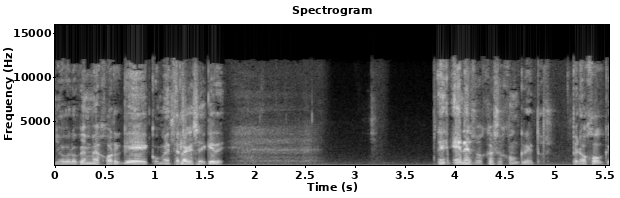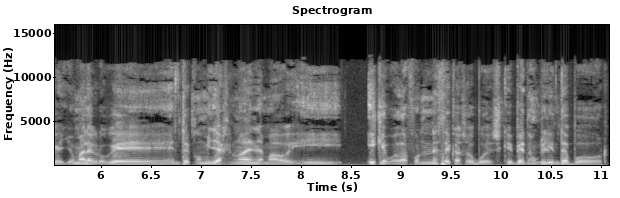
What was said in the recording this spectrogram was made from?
yo creo que es mejor que convencerla que se quede. En esos casos concretos. Pero ojo, que yo me alegro que, entre comillas, que no la hayan llamado y, y que Vodafone en este caso, pues que pierda un cliente por,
